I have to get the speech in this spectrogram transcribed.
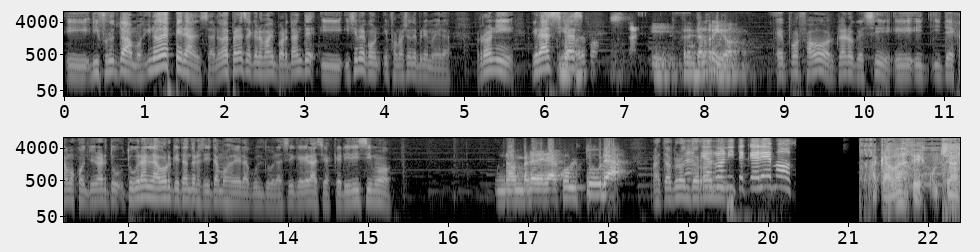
y disfrutamos. Y nos da esperanza, nos da esperanza que es lo más importante y, y siempre con información de primera. Ronnie, gracias. Ahí, frente al río. Eh, por favor, claro que sí. Y, y- y te dejamos continuar tu, tu gran labor que tanto necesitamos de la cultura. Así que gracias, queridísimo. Un hombre de la cultura. Hasta pronto, Gracias, Ronnie. Ronnie, te queremos. Acabas de escuchar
